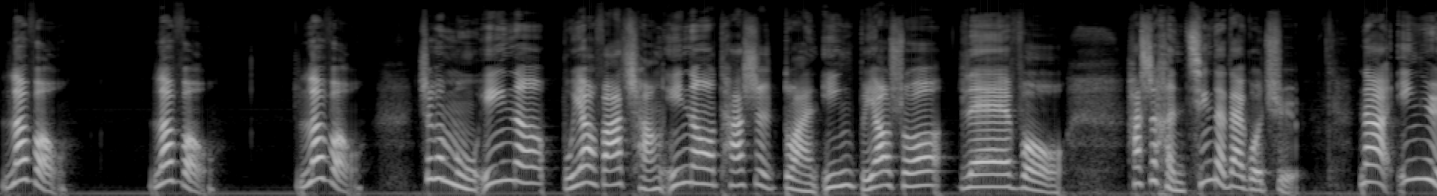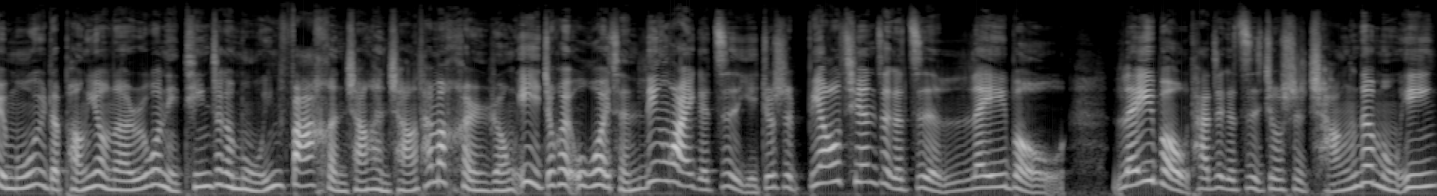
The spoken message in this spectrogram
：level，level，level。这个母音呢不要发长音哦，它是短音，不要说 level，它是很轻的带过去。那英语母语的朋友呢，如果你听这个母音发很长很长，他们很容易就会误会成另外一个字，也就是标签这个字 label。label 它这个字就是长的母音。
